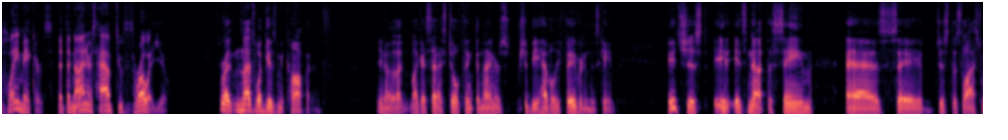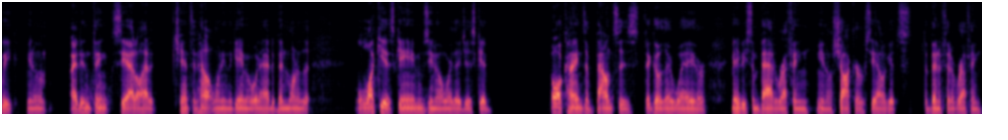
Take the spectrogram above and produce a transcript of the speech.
playmakers that the Niners have to throw at you. Right, and that's what gives me confidence. You know, uh, like I said, I still think the Niners should be heavily favored in this game. It's just it, it's not the same as say just this last week. You know, I didn't think Seattle had a chance in hell at winning the game. It would have had to been one of the luckiest games, you know, where they just get all kinds of bounces that go their way, or maybe some bad refing. You know, shocker, Seattle gets the benefit of refing,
